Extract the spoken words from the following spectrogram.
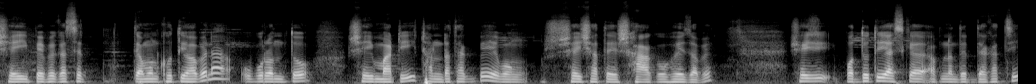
সেই পেঁপে গাছের তেমন ক্ষতি হবে না, উপরন্ত সেই মাটি ঠান্ডা থাকবে এবং সেই সাথে শাকও হয়ে যাবে। সেই পদ্ধতি আজকে আপনাদের দেখাচ্ছি।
